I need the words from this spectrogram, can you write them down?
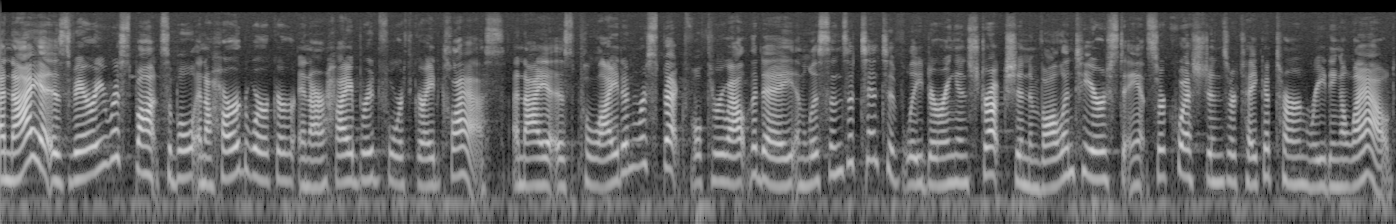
Anaya is very responsible and a hard worker in our hybrid fourth grade class. Anaya is polite and respectful throughout the day and listens attentively during instruction and volunteers to answer questions or take a turn reading aloud.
